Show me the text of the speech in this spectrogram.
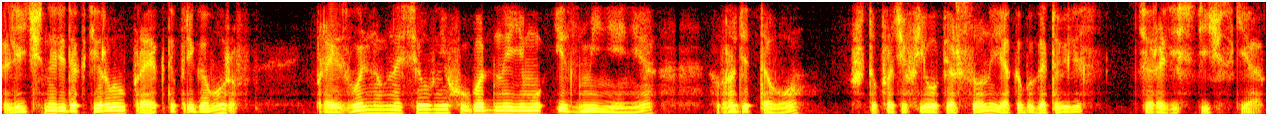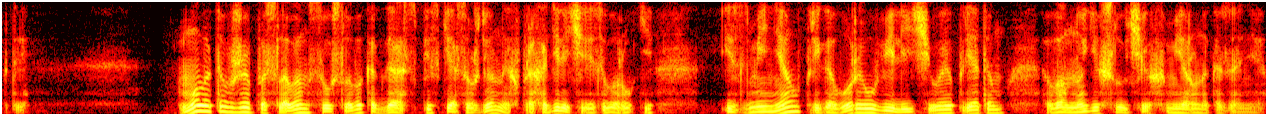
лично редактировал проекты приговоров, произвольно вносил в них угодные ему изменения, вроде того, что против его персоны якобы готовились террористические акты. Молотов же, по словам Суслова, когда списки осужденных проходили через его руки, изменял приговоры, увеличивая при этом во многих случаях меру наказания.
